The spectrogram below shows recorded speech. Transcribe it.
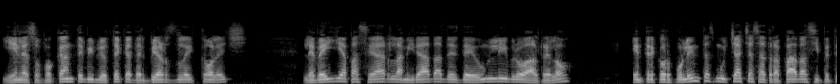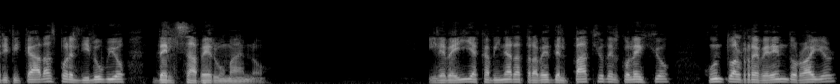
Y en la sofocante biblioteca del Beardsley College le veía pasear la mirada desde un libro al reloj, entre corpulentas muchachas atrapadas y petrificadas por el diluvio del saber humano. Y le veía caminar a través del patio del colegio junto al reverendo Ryer,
